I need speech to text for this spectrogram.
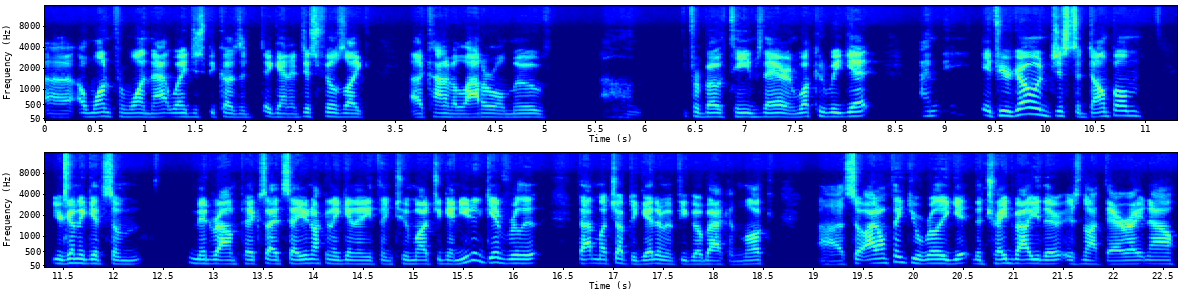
uh, a one for one that way, just because it, again, it just feels like uh, kind of a lateral move um, for both teams there. And what could we get? I'm if you're going just to dump them, you're going to get some mid round picks. I'd say you're not going to get anything too much. Again, you didn't give really that much up to get him if you go back and look. Uh, so I don't think you really get the trade value there is not there right now.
